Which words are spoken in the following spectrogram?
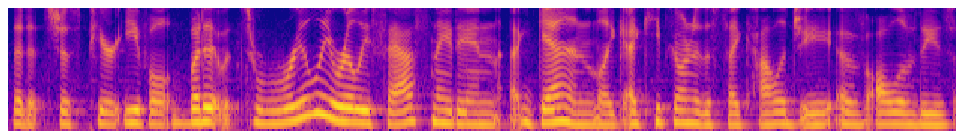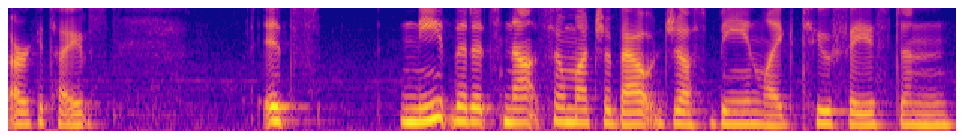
that it's just pure evil. But it's really, really fascinating. Again, like I keep going to the psychology of all of these archetypes. It's neat that it's not so much about just being like two faced and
